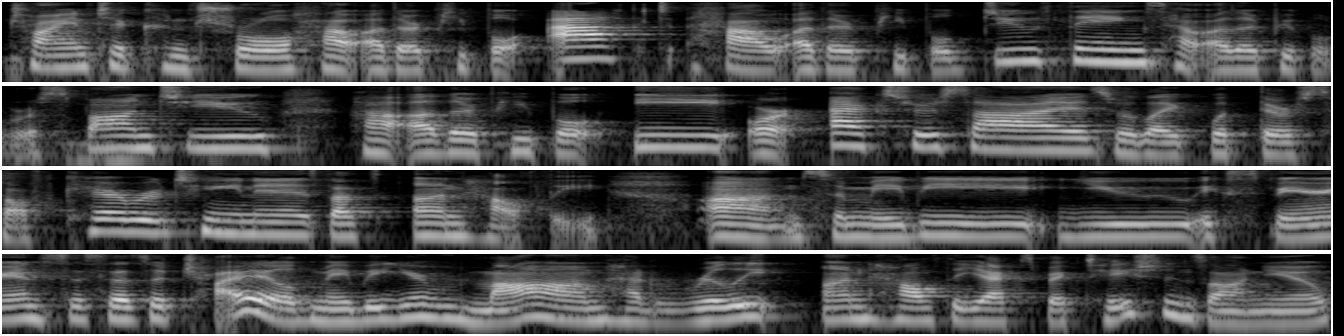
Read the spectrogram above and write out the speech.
trying to control how other people act, how other people do things, how other people respond to you, how other people eat or exercise, or like what their self care routine is. That's unhealthy. Um, so, maybe you experienced this as a child. Maybe your mom had really unhealthy expectations on you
